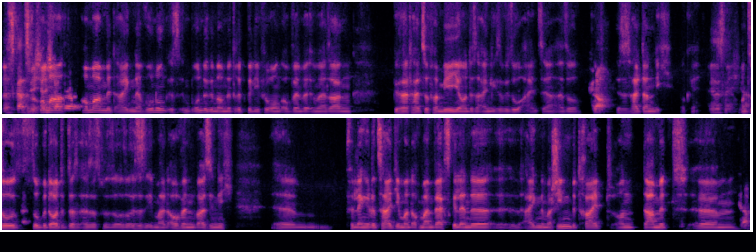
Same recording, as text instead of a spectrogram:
das ist ganz also wichtig. Oma, Oma mit eigener Wohnung ist im Grunde genommen eine Drittbelieferung, auch wenn wir immer sagen, gehört halt zur Familie und ist eigentlich sowieso eins, ja. Also genau. ist es halt dann nicht. Okay. Ist es nicht. Und ja. so, so bedeutet das, also so, so ist es eben halt auch, wenn, weiß ich nicht, ähm, für längere Zeit jemand auf meinem Werksgelände äh, eigene Maschinen betreibt und damit ähm, ja.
